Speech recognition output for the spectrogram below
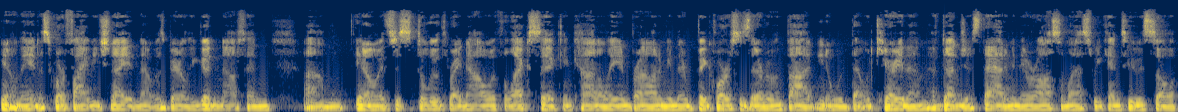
You know, they had to score five each night, and that was barely good enough. And um, you know, it's just Duluth right now with Oleksuk and Connolly and Brown. I mean, they're big horses that everyone thought you know would, that would carry them. Have done just that. I mean, they were awesome last weekend too. So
